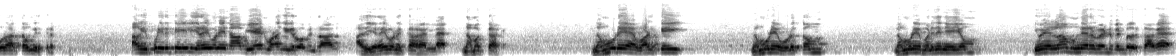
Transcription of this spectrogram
ஒரு அர்த்தமும் இருக்கிறது. ஆக இப்படி இருக்கையில் இறைவனை நாம் ஏன் வணங்குகிறோம் என்றால் அது இறைவனுக்காக அல்ல நமக்காக. நம்முடைய வாழ்க்கை நம்முடைய ஒழுக்கம் நம்முடைய மனிதநேயம் இவையெல்லாம் முன்னேற வேண்டும் என்பதற்காக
